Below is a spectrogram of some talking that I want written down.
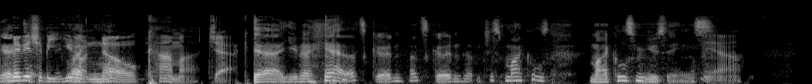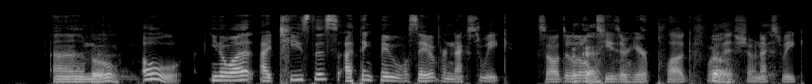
Yeah, Maybe it should be you like don't know, comma Jack. Yeah, you know. Yeah, that's good. That's good. Just Michael's Michael's musings. Yeah. Um. Oh, Oh, you know what? I teased this. I think maybe we'll save it for next week. So I'll do a little Okay. teaser here, plug for Sure. this show next week.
